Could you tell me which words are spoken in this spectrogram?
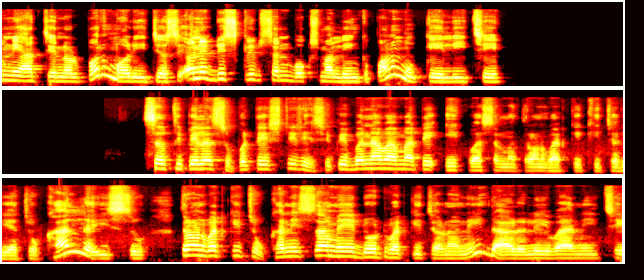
તમને આ ચેનલ પર મળી જશે અને ડિસ્ક્રિપ્શન બોક્સમાં લિંક પણ મૂકેલી છે. સૌથી પહેલા સુપર ટેસ્ટી રેસીપી બનાવવા માટે એક વાસણમાં ત્રણ વાટકી ખીચડિયા ચોખા લઈશું. ત્રણ વાટકી ચોખાની સામે દોઢ વાટકી ચણાની દાળ લેવાની છે.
